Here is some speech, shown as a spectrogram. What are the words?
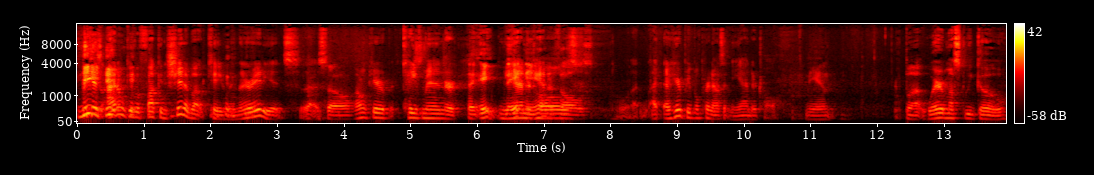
because I don't give a fucking shit about cavemen. They're idiots. Uh, So I don't care if cavemen or They ate they ate Neanderthals. I, I hear people pronounce it Neanderthal. Nean- But where must we go,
